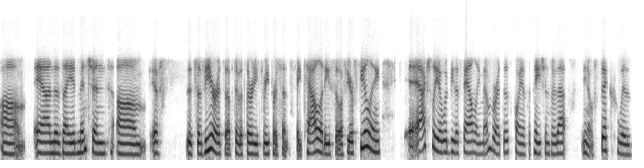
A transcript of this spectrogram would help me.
Um, and as I had mentioned, um, if it's severe, it's up to a 33% fatality. So if you're feeling, actually, it would be the family member at this point if the patients are that you know sick with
